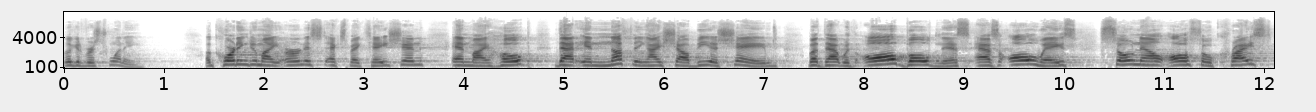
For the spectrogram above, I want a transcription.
Look at verse 20. According to my earnest expectation and my hope that in nothing I shall be ashamed, but that with all boldness, as always, so now also Christ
